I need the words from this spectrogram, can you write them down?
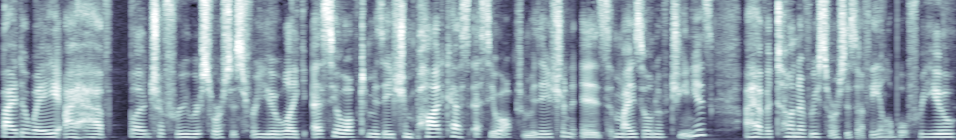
By the way, I have a bunch of free resources for you, like SEO optimization, podcast SEO optimization is my zone of genius. I have a ton of resources available for you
